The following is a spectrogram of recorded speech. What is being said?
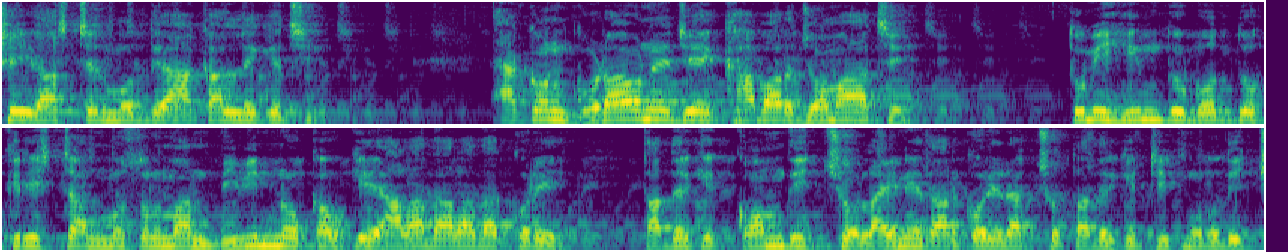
সেই রাষ্ট্রের মধ্যে আকাল লেগেছে। এখন গোডাউনে যে খাবার জমা আছে, তুমি হিন্দু, বৌদ্ধ, খ্রিস্টান, মুসলমান, বিভিন্ন কাউকে আলাদা আলাদা করে তাদেরকে কম দিচ্ছ, লাইনে দাঁড় করে রাখছো, তাদেরকে ঠিক মতো দিচ্ছ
